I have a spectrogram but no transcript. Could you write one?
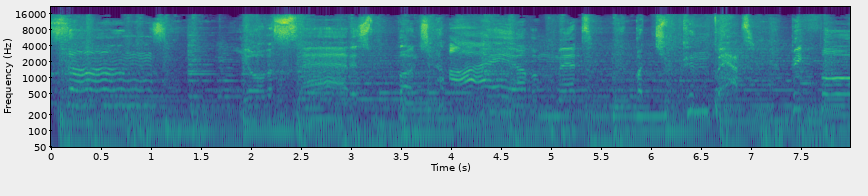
sons. You're the saddest bunch I ever met, but you can bet before.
